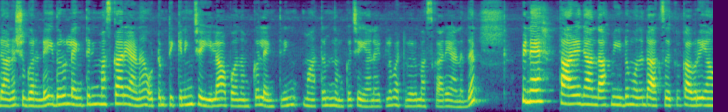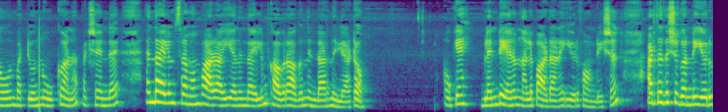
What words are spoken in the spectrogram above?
ഇടാണ് ഷുഗറിന്റെ ഇതൊരു ലെങ്തനിങ് മസ്കാരയാണ് ഒട്ടും തിക്കനിങ് ചെയ്യില്ല. അപ്പോൾ നമുക്ക് ലെങ്തനിങ് മാത്രം നമുക്ക് ചെയ്യാനായിട്ടുള്ള പറ്റുന്ന ഒരു മസ്കാരയാണിത് പിന്നെ താഴെ ഞാൻ എന്താ വീണ്ടും ഒന്ന് ഡാർക്ക് സർക്കിൾ കവർ ചെയ്യാവും പറ്റുമെന്ന് നോക്കുകയാണ്. പക്ഷെ എന്റെ എന്തായാലും ശ്രമം പാഴായി. അതെന്തായാലും കവർ ആകുന്നുണ്ടായിരുന്നില്ല കേട്ടോ. ഓക്കെ ബ്ലെൻഡ് ചെയ്യാനും നല്ല പാടാണ് ഈ ഒരു ഫൗണ്ടേഷൻ അടുത്തത് ഷുഗറിന്റെ ഈ ഒരു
